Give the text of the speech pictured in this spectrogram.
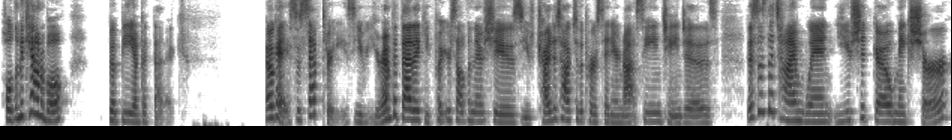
hold them accountable, but be empathetic. Okay, so step three you, you're empathetic, you put yourself in their shoes, you've tried to talk to the person, you're not seeing changes. This is the time when you should go make sure,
